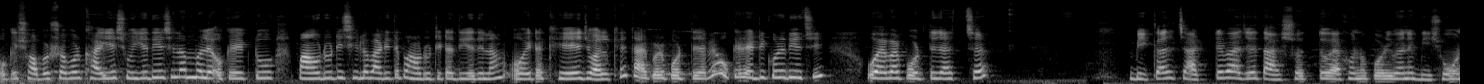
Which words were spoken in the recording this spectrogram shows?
ওকে সবর সবর খাইয়ে শুইয়ে দিয়েছিলাম বলে ওকে একটু পাউরুটি ছিল বাড়িতে, পাউরুটিটা দিয়ে দিলাম। ও এটা খেয়ে জল খেয়ে তারপরে পড়তে যাবে। ওকে রেডি করে দিয়েছি। ও এবার পড়তে যাচ্ছে। বিকাল চারটে বাজে, তার সত্ত্বেও এখনও পরিমাণে ভীষণ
